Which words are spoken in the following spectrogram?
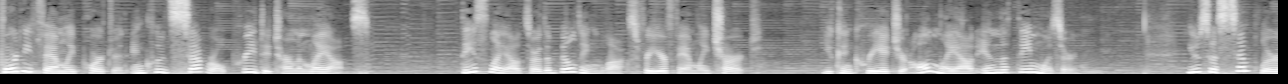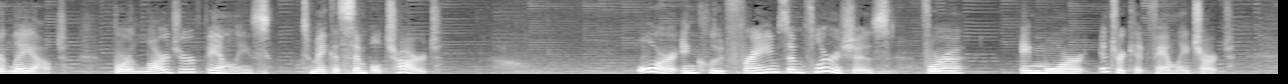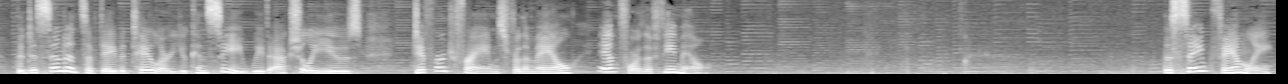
4D Family Portrait includes several predetermined layouts. These layouts are the building blocks for your family chart. You can create your own layout in the Theme Wizard. Use a simpler layout for larger families to make a simple chart, or include frames and flourishes for a, a more intricate family chart. The descendants of David Taylor, you can see we've actually used different frames for the male and for the female. The same family,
